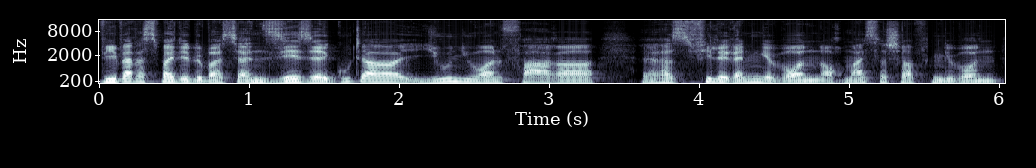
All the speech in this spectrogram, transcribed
Wie war das bei dir? Du warst ja ein sehr, sehr guter Juniorenfahrer, äh, hast viele Rennen gewonnen, auch Meisterschaften gewonnen.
